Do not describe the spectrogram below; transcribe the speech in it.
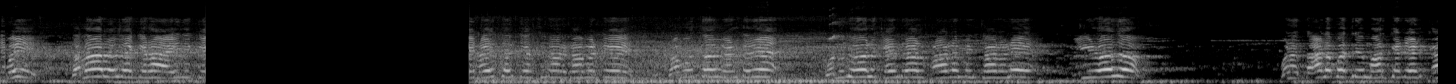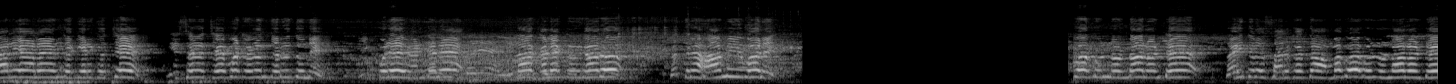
పోయి దళారుల దగ్గర ఐదు కే- ప్రయత్నం చేస్తున్నారు కాబట్టి ప్రభుత్వం వెంటనే కొనుగోలు కేంద్రాలు ప్రారంభించాలని ఈరోజు మన తాడపత్రి మార్కెట్ యార్డ్ కార్యాలయం దగ్గరికి వచ్చి నిరసన చేపట్టడం జరుగుతుంది. ఇప్పుడే వెంటనే జిల్లా కలెక్టర్ గారు పెద్ద హామీ ఇవ్వాలి. అమ్ముకోకుండా ఉండాలంటే రైతులు సరుకంతా అమ్మకోకుండా ఉండాలంటే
